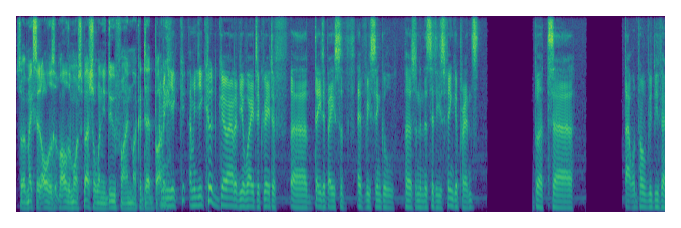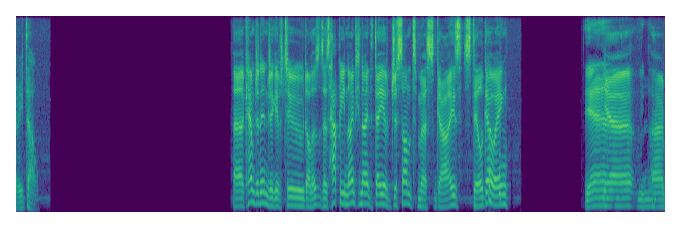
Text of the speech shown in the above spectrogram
So it makes it all the, all the more special when you do find like a dead body. I mean, you, c- I mean, you could go out of your way to create a uh, database of every single person in the city's fingerprints, but uh, that would probably be very dull. Uh, Camden Ninja gives two dollars and says, "Happy 99th day of Jasantmas, guys. Still going. yeah. yeah, I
